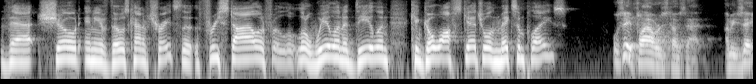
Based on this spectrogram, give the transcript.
that showed any of those kind of traits? The, the freestyle or a little wheeling and dealing can go off schedule and make some plays? Well, Zay Flowers does that. I mean, Zay,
